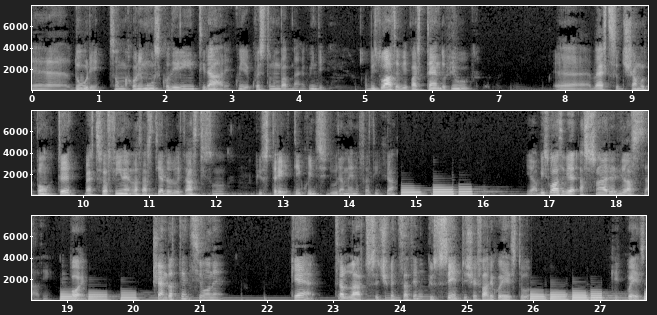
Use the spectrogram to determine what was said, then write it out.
eh, duri, insomma, con i muscoli in tirare, quindi questo non va bene. Quindi abituatevi partendo più eh, verso, diciamo, il ponte, verso la fine della tastiera dove i tasti sono più stretti, quindi si dura meno fatica. E abituatevi a suonare rilassati. Poi, facendo attenzione che è tra l'altro, se ci pensate, è più semplice fare questo che questo.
